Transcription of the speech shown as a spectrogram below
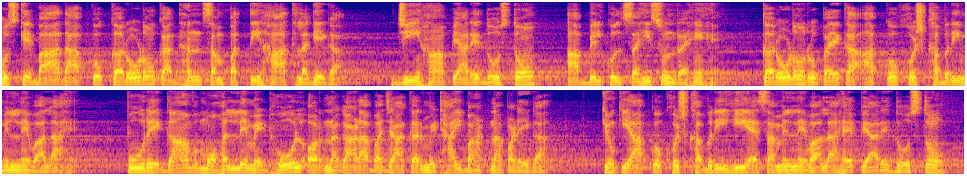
उसके बाद आपको करोड़ों का धन संपत्ति हाथ लगेगा। जी हाँ, प्यारे दोस्तों, आप बिल्कुल सही सुन रहे हैं। करोड़ों रुपए का आपको खुशखबरी मिलने वाला है। पूरे गाँव मोहल्ले में ढोल और नगाड़ा बजाकर मिठाई बांटना पड़ेगा। क्योंकि आपको खुशखबरी ही ऐसा मिलने वाला है, प्यारे दोस्तों।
